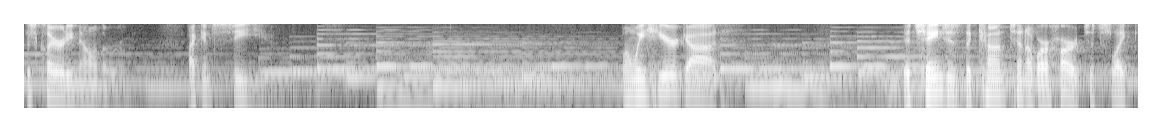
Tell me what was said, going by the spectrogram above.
There's clarity now in the room. I can see you. When we hear God, it changes the content of our hearts. It's like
